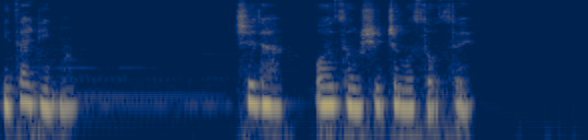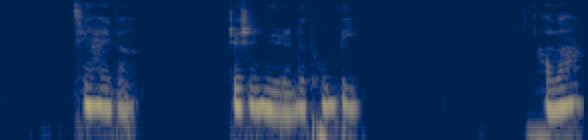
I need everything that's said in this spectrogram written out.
你在顶吗？是的，我总是这么琐碎。亲爱的，这是女人的通病。好了，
